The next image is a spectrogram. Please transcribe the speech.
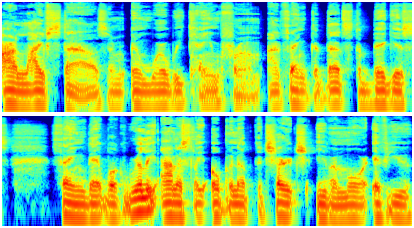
our lifestyles and, and where we came from, I think that that's the biggest thing that will really honestly open up the church even more if you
